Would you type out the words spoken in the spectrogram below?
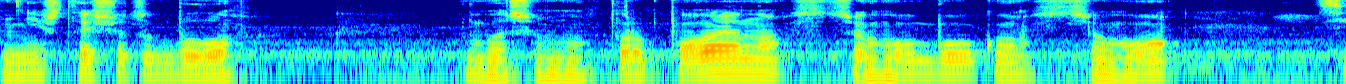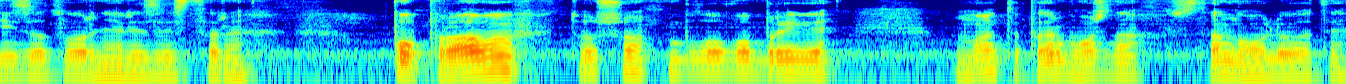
ніж те, що тут було. Бачимо, пропаяно з цього боку, з цього. Ці затворні резистори поправив те, що було в обриві. Ну і тепер можна встановлювати.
